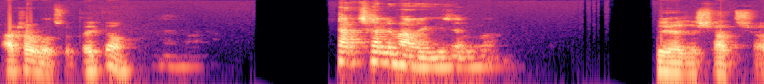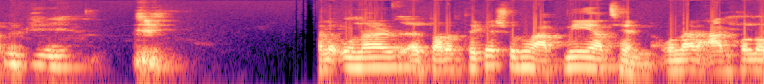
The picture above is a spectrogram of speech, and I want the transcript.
আঠারো বছর তাই তো? সাত সালে মারা গেছে আল্লাহ। দুই হাজার সাত সালে। তাহলে ওনার তরফ থেকে শুধু আপনিই আছেন ওনার আর কোনো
